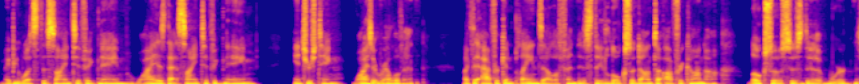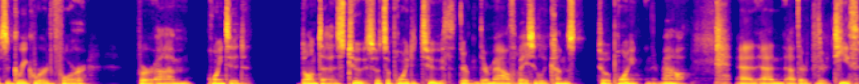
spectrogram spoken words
Maybe what's the scientific name? Why is that scientific name interesting? Why is it relevant? Like the African plains elephant is the Loxodonta africana. Loxos is the word, it's a Greek word for for um, pointed. Donta is tooth, so it's a pointed tooth. Their their mouth basically comes to a point in their mouth and, and uh, their, their teeth.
